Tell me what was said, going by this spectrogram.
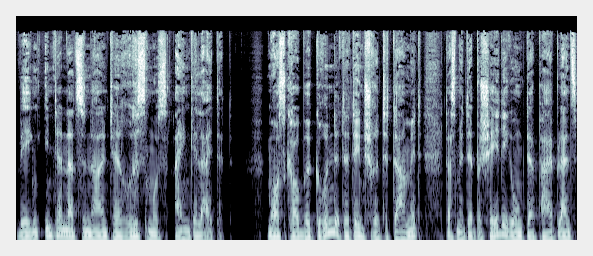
wegen internationalen Terrorismus eingeleitet. Moskau begründete den Schritt damit, dass mit der Beschädigung der Pipelines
